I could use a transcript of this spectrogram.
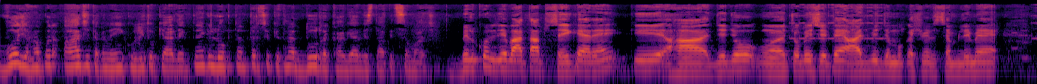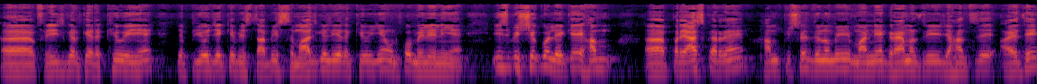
वो यहाँ पर आज तक नहीं खुली तो क्या देखते हैं कि लोकतंत्र से कितना दूर रखा गया विस्थापित समाज? बिल्कुल, ये बात आप सही कह रहे हैं कि हाँ ये जो चौबीस सीटें आज भी जम्मू कश्मीर असेंबली में फ्रीज करके रखी हुई हैं, जो पीओजे के विस्थापित समाज के लिए रखी हुई हैं, उनको मिली नहीं है। इस विषय को लेके हम प्रयास कर रहे हैं। हम पिछले दिनों में माननीय गृह मंत्री जहाँ से आए थे,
